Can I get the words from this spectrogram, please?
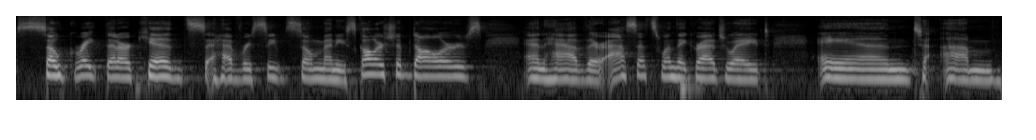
so great that our kids have received so many scholarship dollars and have their assets when they graduate. And um,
